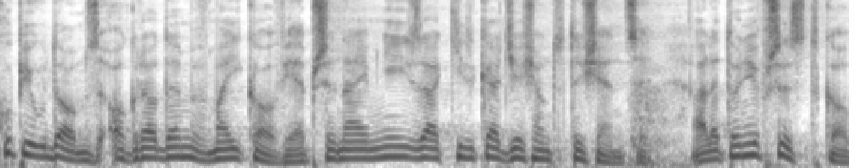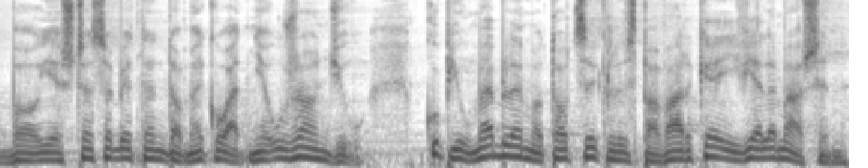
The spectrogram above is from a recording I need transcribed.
Kupił dom z ogrodem w Majkowie przynajmniej za kilkadziesiąt tysięcy. Ale to nie wszystko, bo jeszcze sobie ten domek ładnie urządził. Kupił meble, motocykl, spawarkę i wiele maszyn.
